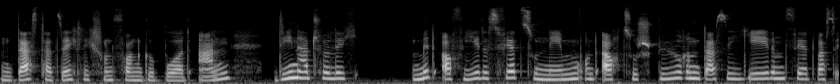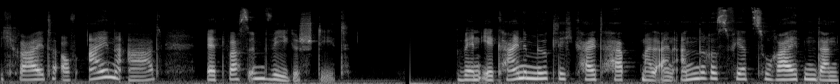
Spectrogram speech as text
und das tatsächlich schon von Geburt an, die natürlich mit auf jedes Pferd zu nehmen und auch zu spüren, dass sie jedem Pferd, was ich reite, auf eine Art etwas im Wege steht. Wenn ihr keine Möglichkeit habt, mal ein anderes Pferd zu reiten, dann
